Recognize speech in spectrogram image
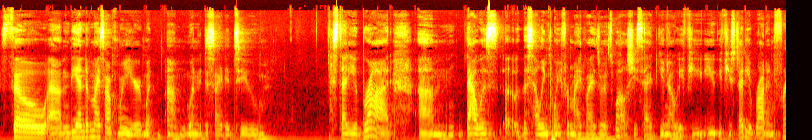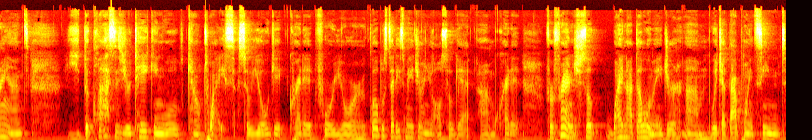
So um, the end of my sophomore year, when um, when I decided to study abroad, um, that was uh, the selling point for my advisor as well. She said, you know, if you, you if you study abroad in France, the classes you're taking will count twice. So you'll get credit for your global studies major and you'll also get um, credit for French. So why not double major? Um, which at that point seemed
